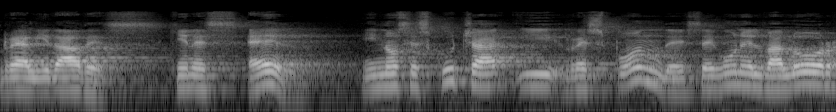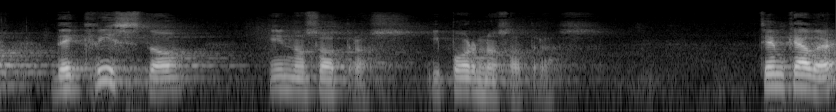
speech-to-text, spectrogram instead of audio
realidades, quién es Él, y nos escucha y responde según el valor de Cristo en nosotros y por nosotros. Tim Keller,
